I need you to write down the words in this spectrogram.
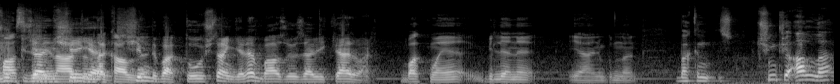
çok maskenin güzel bir şey ardında geldi. kaldı. Şimdi bak doğuştan gelen bazı özellikler var. Bakmaya bilene yani bunlar. Bakın çünkü Allah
